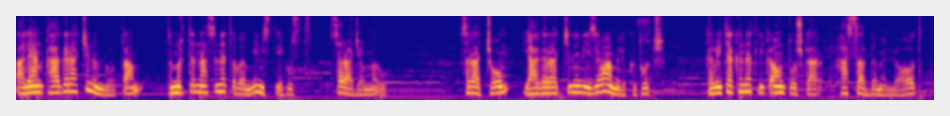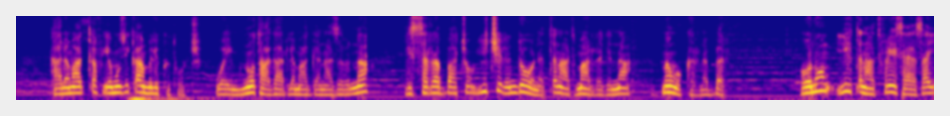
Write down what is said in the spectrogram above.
ጣሊያን ከሀገራችን እንደወጣም ትምህርትና ስነ ጥበብ ሚኒስቴር ውስጥ ሥራ ጀመሩ። ሥራቸውም የሀገራችንን የዜማ ምልክቶች ከቤተ ክህነት ሊቃውንቶች ጋር ሐሳብ በመለዋወጥ ከዓለም አቀፍ የሙዚቃ ምልክቶች ወይም ኖታ ጋር ለማገናዘብና ሊሰራባቸው ይችል እንደሆነ ጥናት ማድረግና መሞከር ነበር። ሆኖም ይህ ጥናት ፍሬ ሳያሳይ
